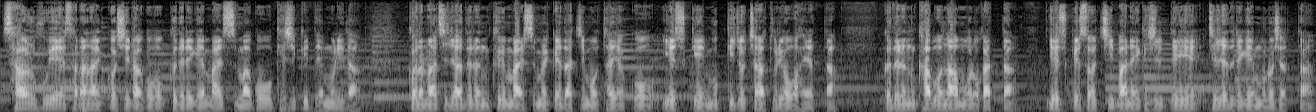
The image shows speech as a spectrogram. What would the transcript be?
사흘 후에 살아날 것이라고 그들에게 말씀하고 계셨기 때문이다. 그러나 제자들은 그 말씀을 깨닫지 못하였고 예수께 묻기조차 두려워하였다. 그들은 가버나움으로 갔다. 예수께서 집안에 계실 때에 제자들에게 물으셨다.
